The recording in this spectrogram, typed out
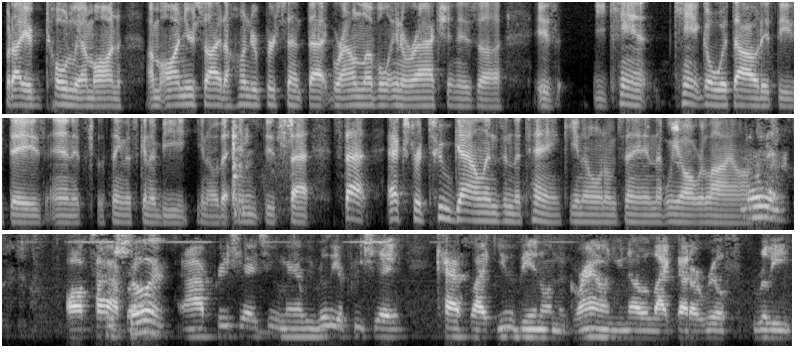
but I totally, I'm on, I'm on your side, hundred percent. That ground level interaction is uh, is you can't can't go without it these days. And it's the thing that's going to be, you know, the end. It's that it's that extra two gallons in the tank. You know what I'm saying? That we all rely on. Man, off top, For bro. sure. And I appreciate you, man. We really appreciate cats like you being on the ground, you know, like that are real, really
